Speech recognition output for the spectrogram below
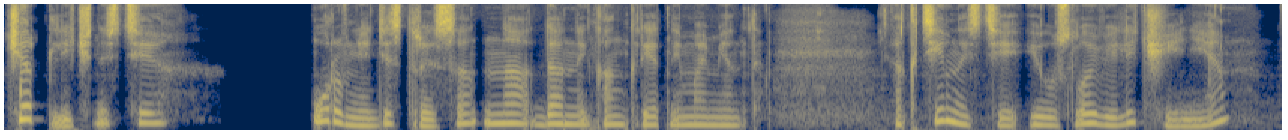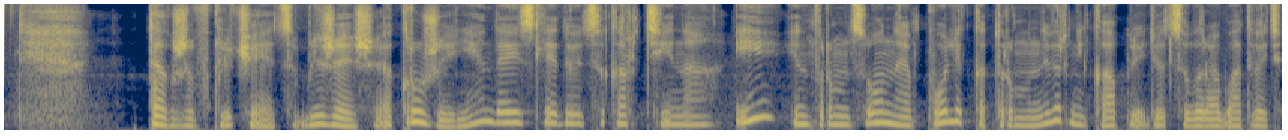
черт личности, уровня дистресса на данный конкретный момент – активности и условий лечения. Также включается ближайшее окружение, да, исследуется картина, и информационное поле, к которому наверняка придется вырабатывать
